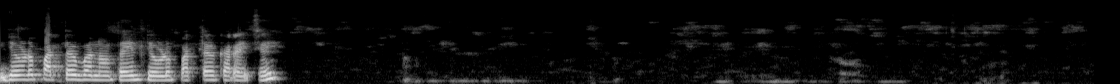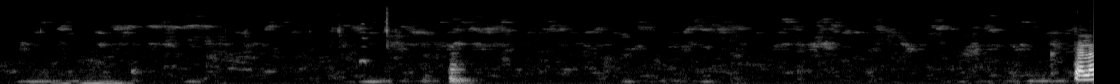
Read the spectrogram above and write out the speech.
जेवढं पातळ बनवता येईल तेवढं पातळ करायचंय. त्याला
